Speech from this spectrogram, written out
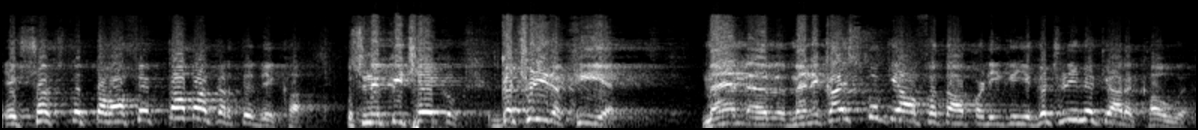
एक शख्स को तवाफे काबा करते देखा। उसने पीछे एक गठड़ी रखी है। मैं, मैंने कहा, इसको क्या फता पड़ी कि ये गठड़ी में क्या रखा हुआ है?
